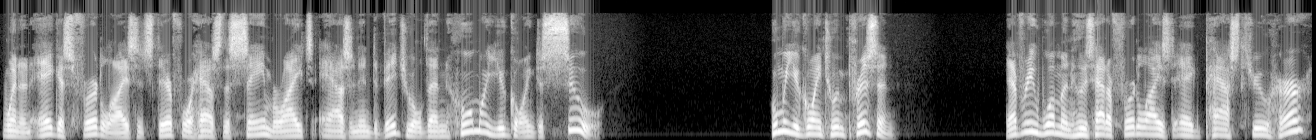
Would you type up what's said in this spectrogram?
when an egg is fertilized, it therefore has the same rights as an individual, then whom are you going to sue? Whom are you going to imprison? Every woman who's had a fertilized egg pass through her?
